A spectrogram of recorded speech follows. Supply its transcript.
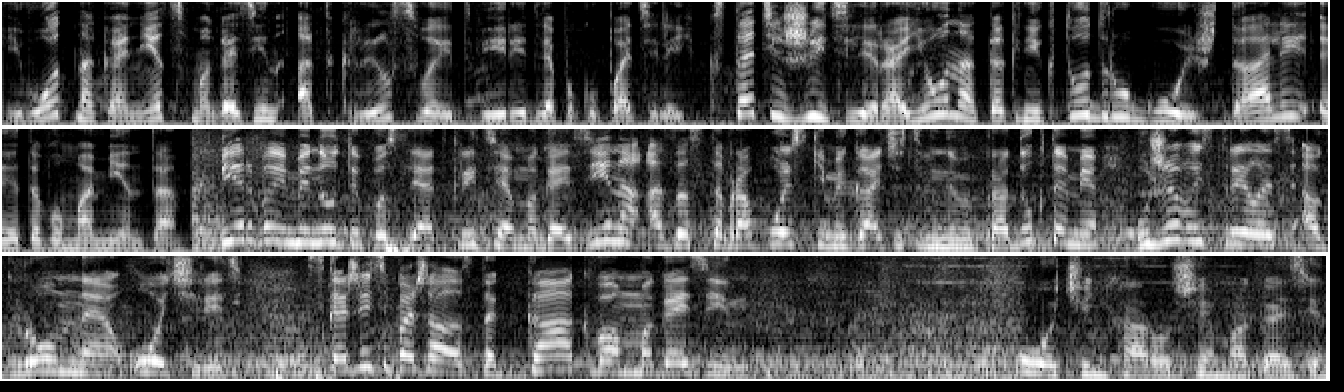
И вот, наконец, магазин открыл свои двери для покупателей. Кстати, жители района, как никто другой, ждали этого момента. Первые минуты после открытия магазина, а за ставропольскими качественными продуктами уже выстроилась огромная очередь. Скажите, пожалуйста, как вам магазин? Очень хороший магазин,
